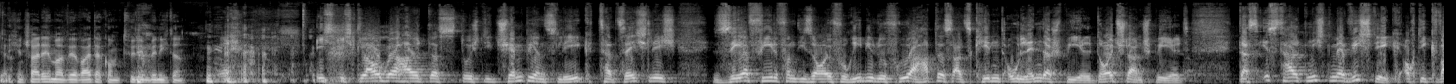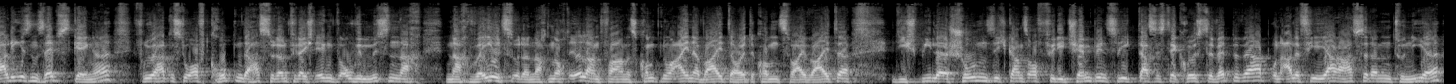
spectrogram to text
Ja. Ich entscheide immer, wer weiterkommt. Für den bin ich dann. ich, ich glaube halt, dass durch die Champions League tatsächlich sehr viel von dieser Euphorie, die du früher hattest als Kind, oh, Länderspiel, Deutschland spielt, das ist halt nicht mehr wichtig. Auch die Quali ist ein Selbstgänger. Früher hattest du oft Gruppen, da hast du dann vielleicht irgendwo, oh, wir müssen nach, nach Wales oder nach Nordirland fahren. Es kommt nur einer weiter. Heute kommen zwei weiter. Die Spieler schonen sich ganz oft für die Champions League. Das ist der größte Wettbewerb und alle vier Jahre hast du dann ein Turnier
